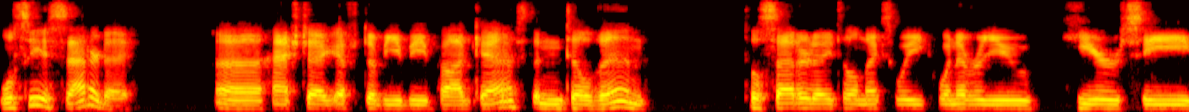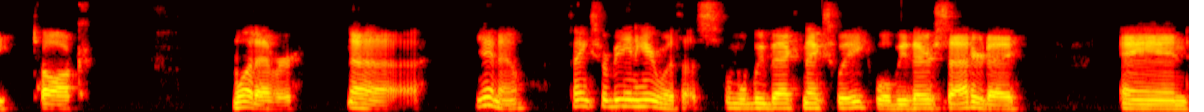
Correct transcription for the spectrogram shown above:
we'll see you Saturday. Uh, hashtag FWB podcast. And until then, till Saturday, till next week, whenever you hear, see, talk, whatever. Uh, you know, thanks for being here with us. We'll be back next week. We'll be there Saturday. And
